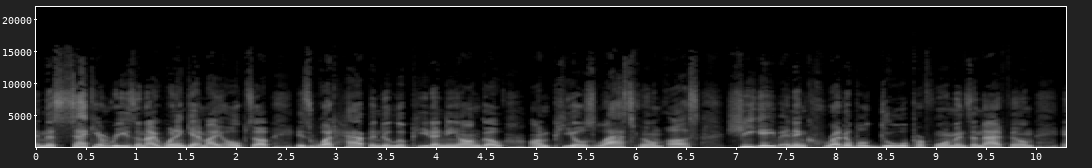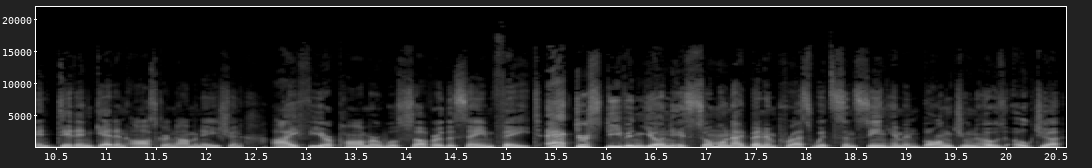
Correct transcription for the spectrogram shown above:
And the second reason I wouldn't get my hopes up is what happened to Lupita Nyong'o on Peele's last film, Us. She gave an incredible dual performance in that film and didn't get an Oscar nomination. I fear Palmer will suffer the same fate. Actor Steven Yeun is someone I've been impressed with since seeing him in Bong Joon-ho's Okja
